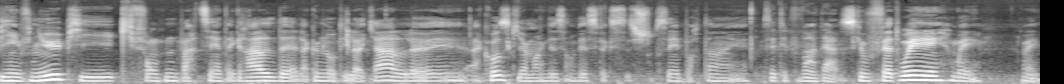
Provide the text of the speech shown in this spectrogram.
bienvenus, puis qui font une partie intégrale de la communauté locale, là, Mm. à cause qu'il y a un manque de services. Fait que c'est- je trouve que c'est important. euh, C'est épouvantable. ce que vous faites, oui, oui, oui.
